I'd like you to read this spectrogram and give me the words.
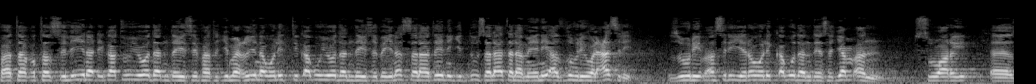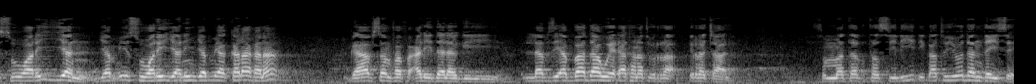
فتغتسلين دقاتو يودا ديس فتجمعين ولتكبو يودا ديس بين الصلاتين جدو صلاة لميني الظهر والعصر. زوري بأسري يرو لكبو ديس جمعا. آه صوريا جمعي صوريا جمعي كنا كنا gaafsan fafcalii dalagii labzi abbaa daawweedha tanatu irra caala summa taqtasilii dhiqatu yoo dandeyse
